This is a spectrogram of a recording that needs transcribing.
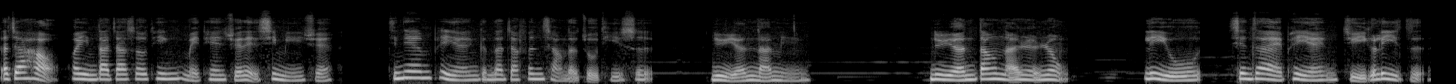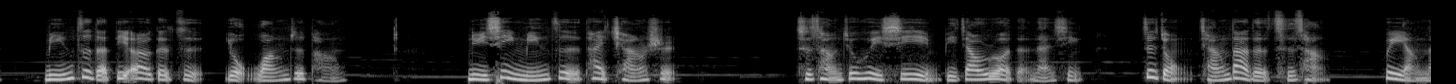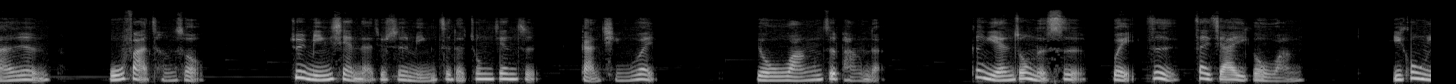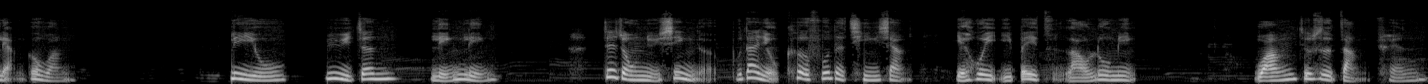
大家好，欢迎大家收听每天学点姓名学。今天佩妍跟大家分享的主题是“女人难名”，女人当男人用。例如，现在佩妍举一个例子，名字的第二个字有王字旁，女性名字太强势，磁场就会吸引比较弱的男性。这种强大的磁场会养男人。无法承受，最明显的就是名字的中间字“感情位”有王字旁的，更严重的是“尾”字再加一个王，一共两个王。例如玉贞、玲玲这种女性的，不但有克夫的倾向，也会一辈子劳碌命。王就是掌权。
